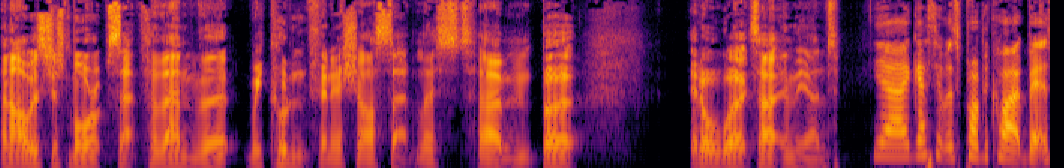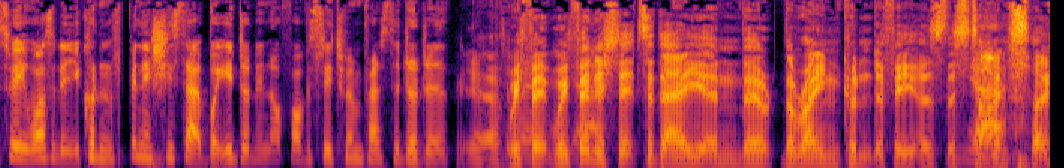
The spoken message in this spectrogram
and I was just more upset for them that we couldn't finish our set list. Um, but it all worked out in the end. Yeah, I guess it was probably quite bittersweet, wasn't it? You couldn't finish your set, but you'd done enough, obviously, to impress the judges. Yeah, we fi- we yeah. finished it today, and the the rain couldn't defeat us this Yeah. time. So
